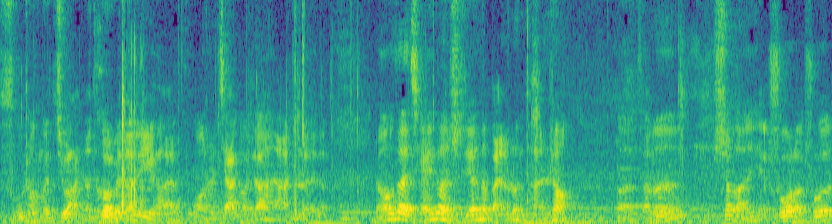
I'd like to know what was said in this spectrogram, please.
俗称的卷的特别的厉害，不光是价格战啊之类的。然后在前一段时间的百人论坛上，呃，咱们深蓝也说了，说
